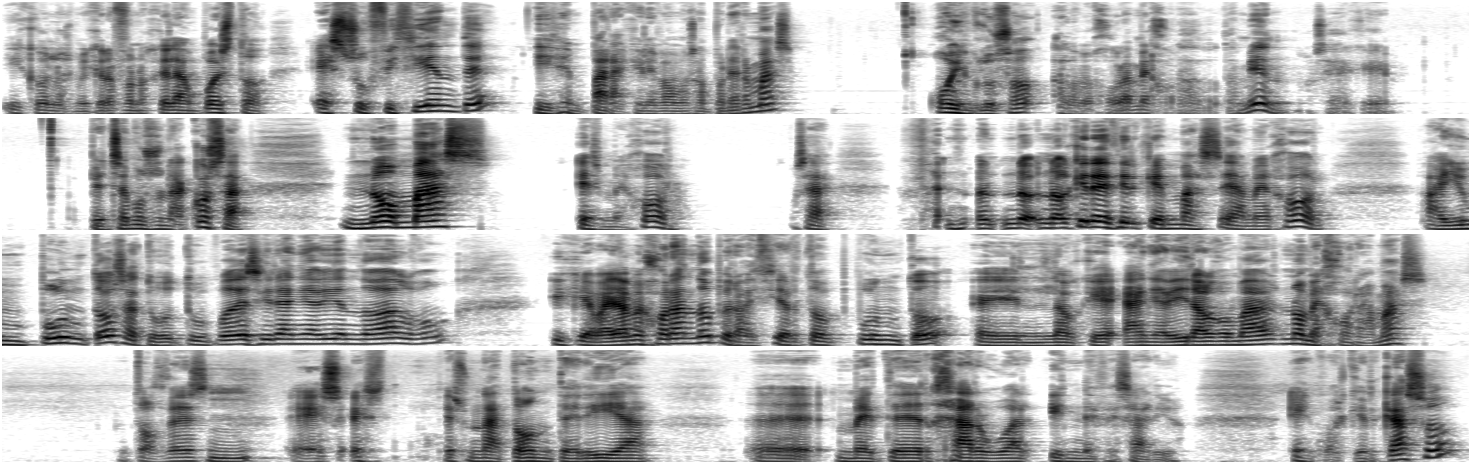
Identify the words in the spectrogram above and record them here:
y con los micrófonos que le han puesto es suficiente. Y dicen, ¿para qué le vamos a poner más? O incluso, a lo mejor ha mejorado también. O sea que, pensemos una cosa, no más es mejor. O sea, no, no- no quiere decir que más sea mejor. Hay un punto, o sea, tú, tú puedes ir añadiendo algo y que vaya mejorando, pero hay cierto punto en lo que añadir algo más no mejora más. Entonces, Mm. es, es- es una tontería eh, meter hardware innecesario. En cualquier caso,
